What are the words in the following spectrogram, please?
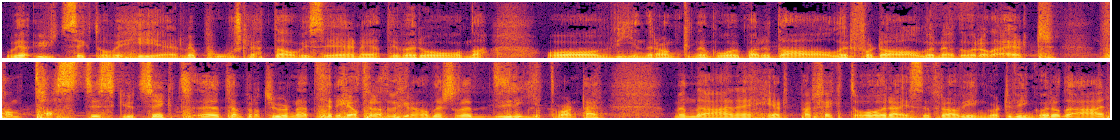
Og vi har utsikt over hele Posletta, og vi ser ned til Verona. Og vinrankene går bare daler for daler nedover, og det er helt fantastisk utsikt. Uh, temperaturen er 33 grader, så det er dritvarmt her. Men det er helt perfekt å reise fra vingård til vingård. Og det er,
